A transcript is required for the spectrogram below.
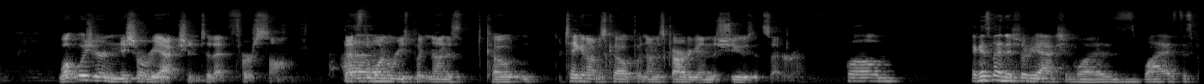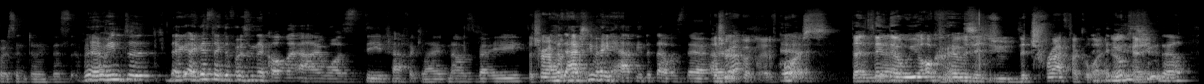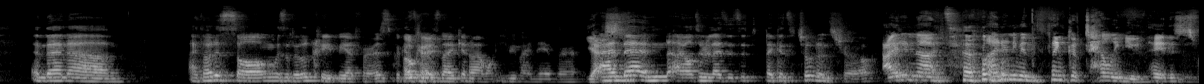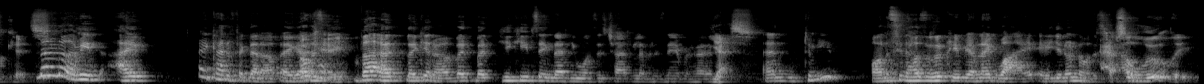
What was your initial reaction to that first song? That's the Uh, one where he's putting on his coat, taking off his coat, putting on his cardigan, the shoes, etc. Well, I guess my initial reaction was, why is this person doing this? I mean, to, I guess like the first thing that caught my eye was the traffic light, and I was very, The traffic I was actually very happy that that was there. The I- traffic light, of yeah. course. That And, thing that we all gravitated to, the traffic light. Okay. true though. And then um, I thought his song was a little creepy at first because Okay. it was like, you know, I want you to be my neighbor. Yes. And then I also realized it's a, like it's a children's show. I did not. So- I didn't even think of telling you, hey, this is for kids. No, no. No. I mean, I I kind of picked that up. I guess. Okay. But like you know, but but he keeps saying that he wants his child to live in his neighborhood. Yes. And to me, honestly, that was a little creepy. I'm like, why? You don't know this child. Absolutely.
